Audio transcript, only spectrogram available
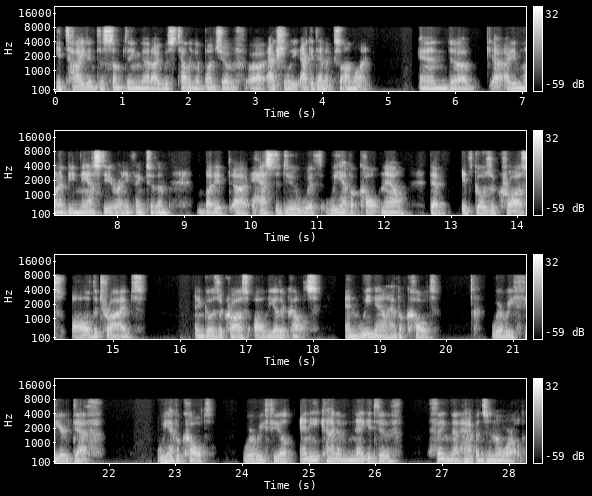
it tied into something that I was telling a bunch of uh, actually academics online. And uh, I didn't want to be nasty or anything to them, but it uh, has to do with we have a cult now that it goes across all the tribes and goes across all the other cults. And we now have a cult where we fear death. We have a cult where we feel any kind of negative thing that happens in the world.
